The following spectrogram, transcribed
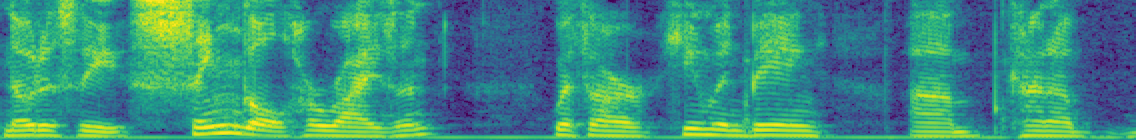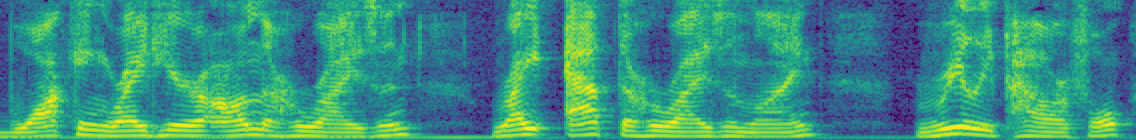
Notice the single horizon with our human being um, kind of walking right here on the horizon, right at the horizon line. Really powerful.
